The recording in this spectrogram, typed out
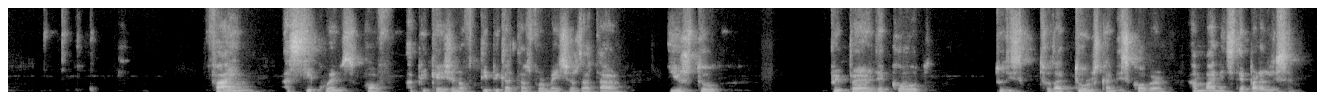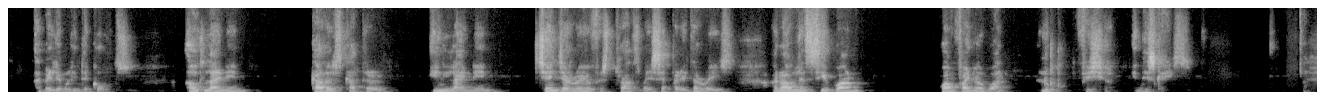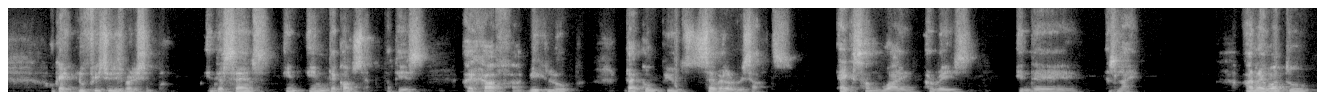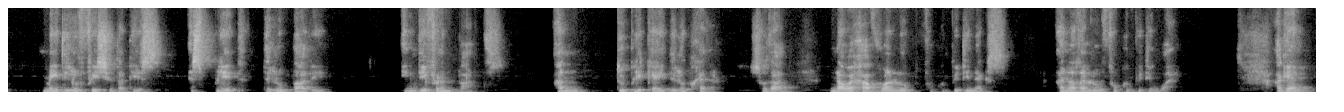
find a sequence of application of typical transformations that are used to prepare the code to this, so that tools can discover and manage the parallelism available in the codes. Outlining, gather scatter, inlining, change array of structs by separate arrays, and now let's see one, one final one, loop fission in this case. Okay, loop fission is very simple in the sense, in, in the concept, that is, I have a big loop that computes several results, X and Y arrays in the slide. And I want to make the loop fission that is split the loop body in different parts and duplicate the loop header so that now I have one loop for computing X, another loop for computing Y. Again,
